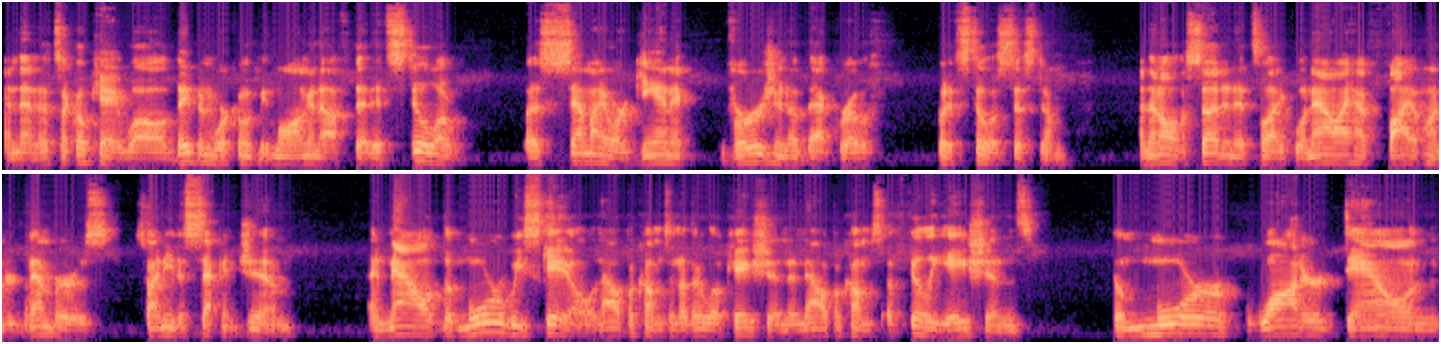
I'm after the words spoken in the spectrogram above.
and then it's like okay, well they've been working with me long enough that it's still a, a semi organic version of that growth, but it's still a system. And then all of a sudden it's like, well, now I have 500 members, so I need a second gym. And now the more we scale, now it becomes another location and now it becomes affiliations. The more watered down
